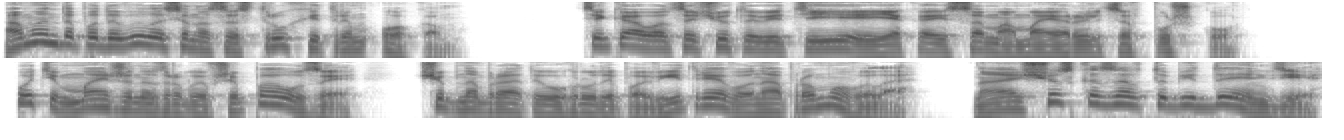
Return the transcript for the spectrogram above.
Аменда подивилася на сестру хитрим оком. Цікаво це чути від тієї, яка й сама має рильце в пушку. Потім, майже не зробивши паузи, щоб набрати у груди повітря, вона промовила А що сказав тобі Денді,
